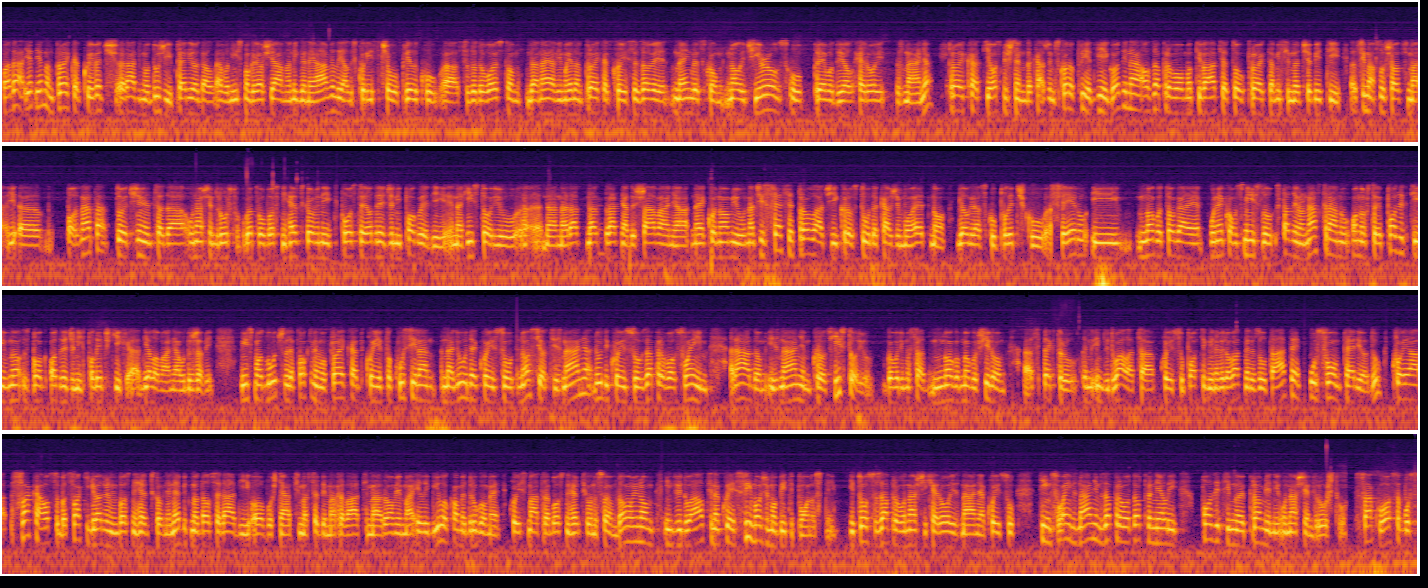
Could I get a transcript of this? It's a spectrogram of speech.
Pa da, jedan projekat koji već radimo duži period, ali evo nismo ga još javno nigde najavili, ali iskoristit ću ovu priliku a, sa zadovoljstvom da najavimo jedan projekat koji se zove na engleskom Knowledge Heroes u prevodu jel, Heroj znanja projekat je osmišljen, da kažem, skoro prije dvije godine, ali zapravo motivacija tog projekta mislim da će biti svima slušalcima e, poznata. To je činjenica da u našem društvu, pogotovo u Bosni i Hercegovini, postoje određeni pogledi na historiju, eh, na, na, rat, na ratnja dešavanja, na ekonomiju. Znači sve se provlači kroz tu, da kažemo, etno, geografsku, političku sferu i mnogo toga je u nekom smislu stavljeno na stranu ono što je pozitivno zbog određenih političkih eh, djelovanja u državi mi smo odlučili da pokrenemo projekat koji je fokusiran na ljude koji su nosioci znanja, ljudi koji su zapravo svojim radom i znanjem kroz historiju, govorimo sad mnogo, mnogo širom spektru individualaca koji su postigli nevjerovatne rezultate u svom periodu, koja svaka osoba, svaki građanin Bosne i Hercegovine, nebitno da li se radi o bošnjacima, srbima, hrvatima, romima ili bilo kome drugome koji smatra Bosnu i Hercegovinu svojom domovinom, individualci na koje svi možemo biti ponosni. I to su zapravo naši heroji znanja koji su tim svojim znanjem zapravo doprinijeli pozitivnoj promjeni u našem društvu. Svaku osobu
